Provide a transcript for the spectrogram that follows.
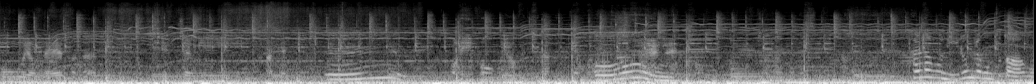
보호구역 내에서는 실증이 안 됩니다. 음. 어린이 보호구역을 오. 자율주행으로 전환을 했습니다. 살다 보니 이런 경험도 나고.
